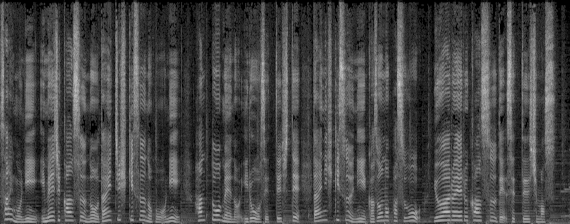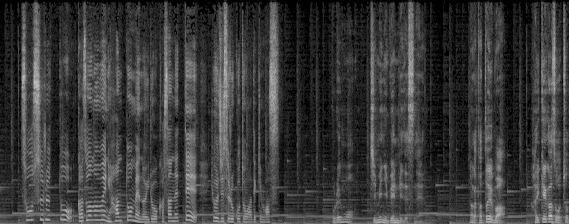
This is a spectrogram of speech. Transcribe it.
最後にイメージ関数の第1引数の方に半透明の色を設定して第2引数に画像のパスを URL 関数で設定します。そうすると画像の上に半透明の色を重ねて表示することができます。これも地味に便利ですね。なんか例えば背景画像をちょっ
